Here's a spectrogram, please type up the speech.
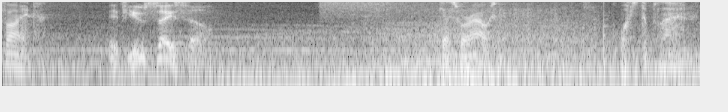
Fine. If you say so. Guess we're out. What's the plan?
